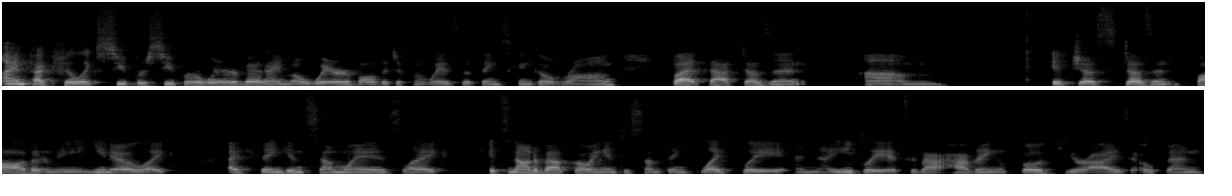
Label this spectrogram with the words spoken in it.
i in fact feel like super super aware of it i'm aware of all the different ways that things can go wrong but that doesn't um, it just doesn't bother me you know like I think in some ways, like it's not about going into something blithely and naively. It's about having both your eyes open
